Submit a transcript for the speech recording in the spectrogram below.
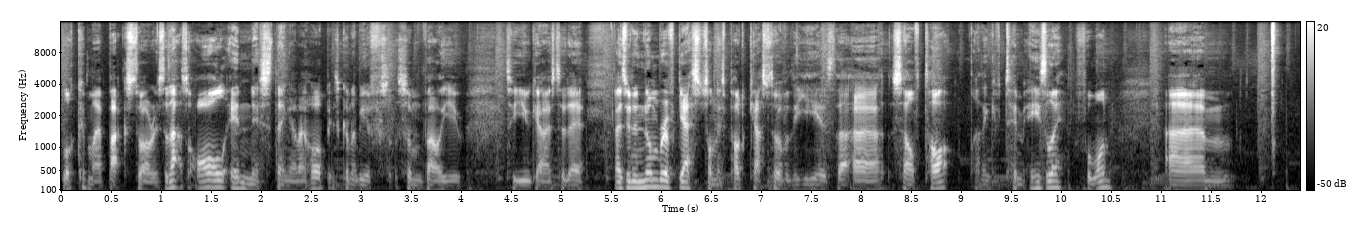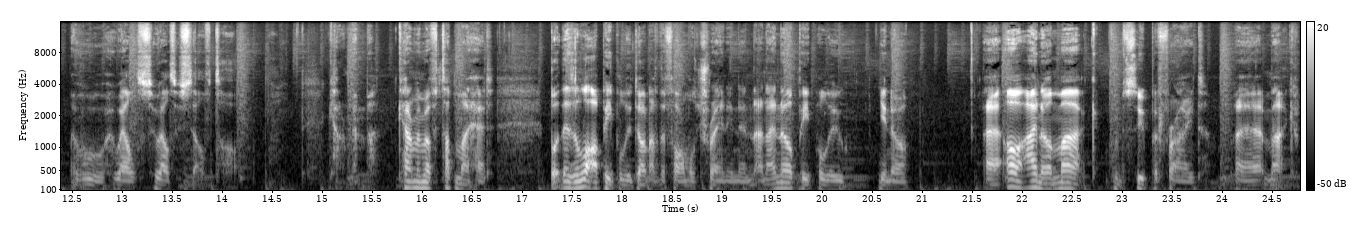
look at my backstory. So that's all in this thing, and I hope it's going to be of some value to you guys today. There's been a number of guests on this podcast over the years that are self taught. I think of Tim Easley, for one. Um, ooh, who else? Who else is self taught? Can't remember. Can't remember off the top of my head. But there's a lot of people who don't have the formal training, and, and I know people who, you know, uh, oh, I know Mark from Super Fried. Uh, Mark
